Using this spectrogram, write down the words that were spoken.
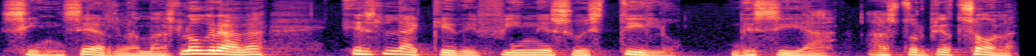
sin ser la más lograda, es la que define su estilo, decía Astor Piazzolla.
